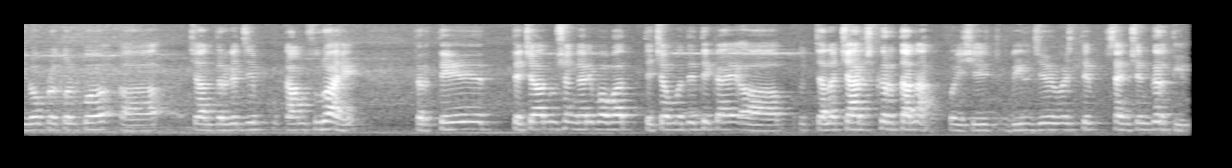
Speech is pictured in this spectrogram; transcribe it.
जिगाव प्रकल्प च्या अंतर्गत जे काम सुरू आहे तर ते त्याच्या अनुषंगाने बाबा त्याच्यामध्ये ते काय त्याला चार्ज करताना पैसे बिल जे वेळेस ते सँक्शन करतील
